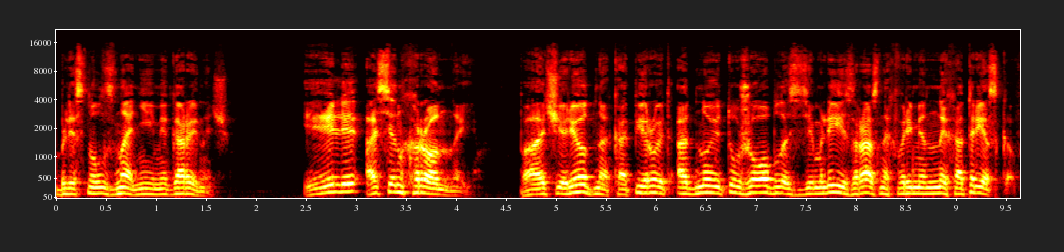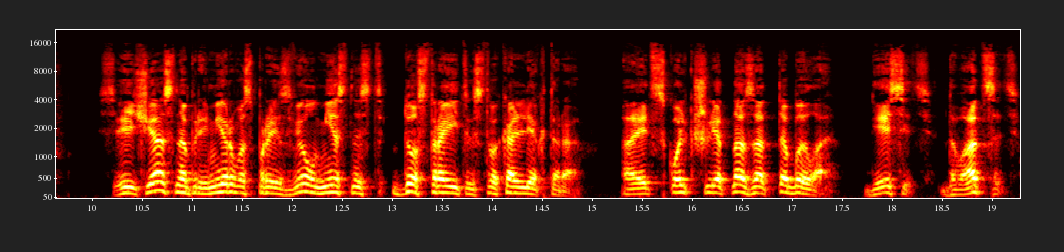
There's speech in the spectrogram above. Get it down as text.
блеснул знаниями Горыныч. Или асинхронный. Поочередно копирует одну и ту же область Земли из разных временных отрезков. Сейчас, например, воспроизвел местность до строительства коллектора. А это сколько ж лет назад-то было? Десять? Двадцать?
